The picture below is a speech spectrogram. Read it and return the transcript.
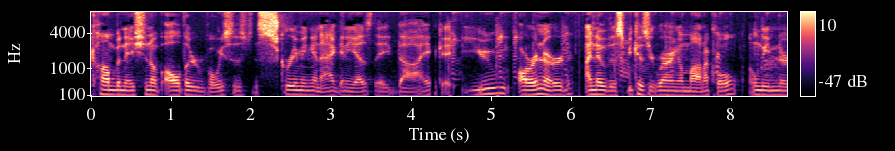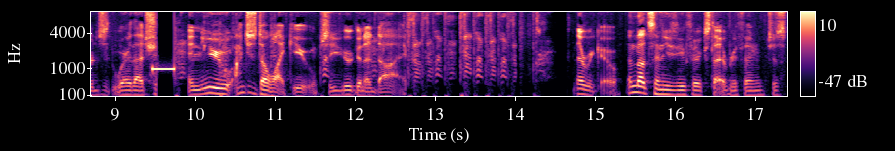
combination of all their voices screaming in agony as they die. Okay, you are a nerd. I know this because you're wearing a monocle. Only nerds wear that shit. And you, I just don't like you, so you're gonna die. There we go. And that's an easy fix to everything. Just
